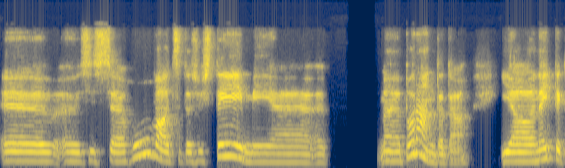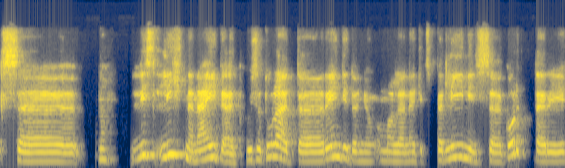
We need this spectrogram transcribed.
äh, siis hoovad seda süsteemi äh, parandada. Ja näiteks noh, lihtne näide, et kui sa tuled, rendid on ju omale näiteks Berliinis korteri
